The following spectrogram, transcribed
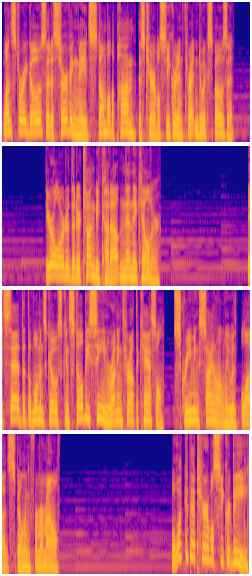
one story goes that a serving maid stumbled upon this terrible secret and threatened to expose it. The Earl ordered that her tongue be cut out and then they killed her. It's said that the woman's ghost can still be seen running throughout the castle, screaming silently with blood spilling from her mouth. But what could that terrible secret be?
